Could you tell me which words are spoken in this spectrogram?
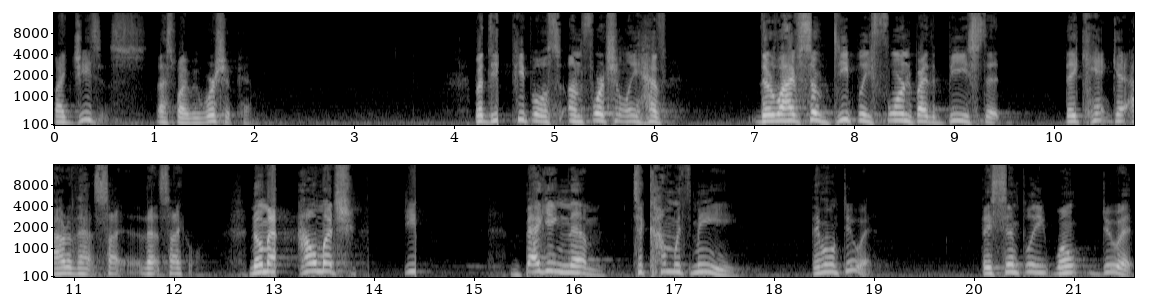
like Jesus. That's why we worship him. But these people, unfortunately, have their lives so deeply formed by the beast that they can't get out of that, that cycle. No matter how much Jesus begging them to come with me, they won't do it. They simply won't do it.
